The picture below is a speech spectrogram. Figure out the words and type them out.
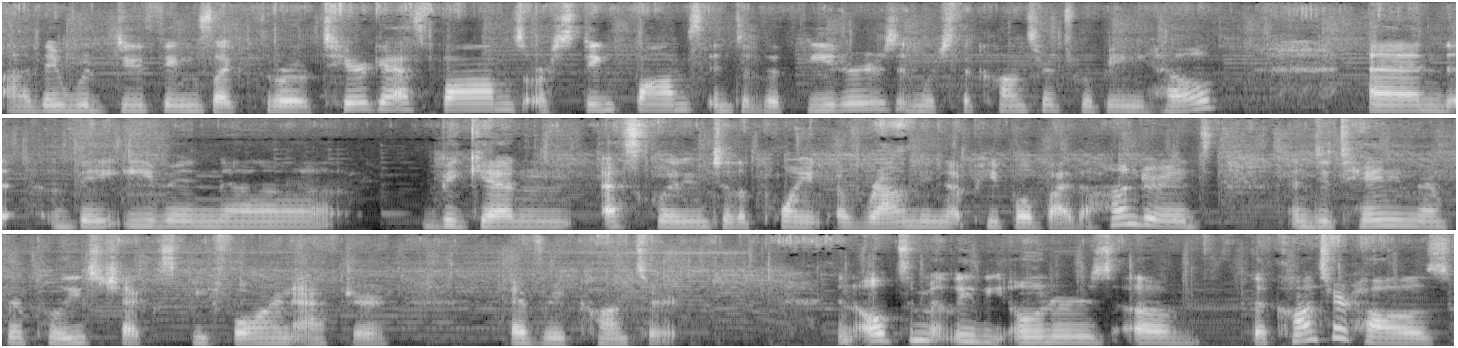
Uh, they would do things like throw tear gas bombs or stink bombs into the theaters in which the concerts were being held. And they even uh, began escalating to the point of rounding up people by the hundreds and detaining them for police checks before and after every concert. And ultimately, the owners of the concert halls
